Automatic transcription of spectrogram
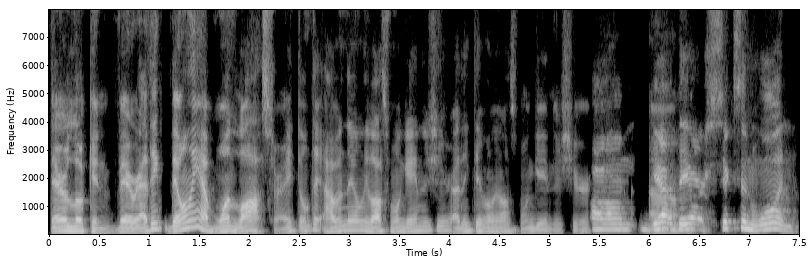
they're looking very. I think they only have one loss, right? Don't they? Haven't they only lost one game this year? I think they've only lost one game this year. Um, yeah, um, they are six and one.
